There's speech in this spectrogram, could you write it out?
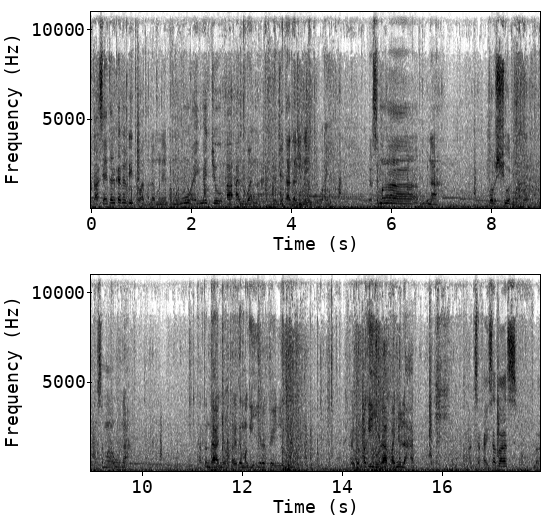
nakasettle ka na dito at alam mo na yung pamumuhay, medyo aaluan na, medyo tadali na yung buhay. Sa mga una, for sure mga sa mga una, tatandaan nyo, talaga maghihirap kayo dito. Talaga paghihirapan nyo lahat. Pagsakay sa bus, ba?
